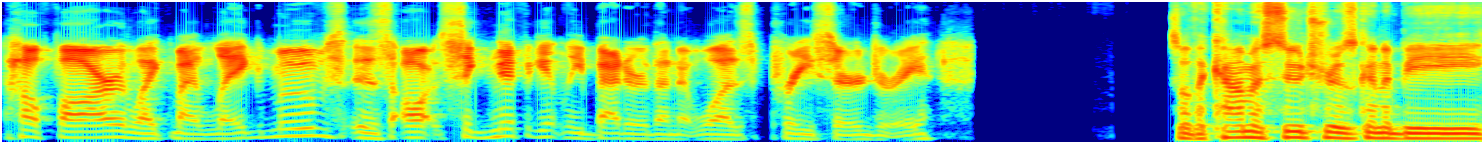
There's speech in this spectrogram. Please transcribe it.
how far like my leg moves is all- significantly better than it was pre-surgery. So the Kama Sutra is going to be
